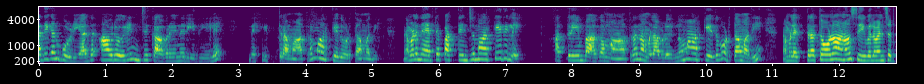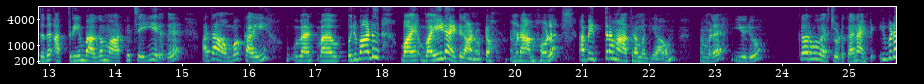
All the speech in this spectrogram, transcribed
അധികം കുഴിയാതെ ആ ഒരു ഒരു ഇഞ്ച് കവർ ചെയ്യുന്ന രീതിയിൽ ഇത്ര മാത്രം മാർക്ക് ചെയ്ത് കൊടുത്താൽ മതി. നമ്മൾ നേരത്തെ പത്തിഞ്ച് മാർക്ക് ചെയ്തില്ലേ? അത്രയും ഭാഗം മാത്രം നമ്മൾ അവിടെ നിന്ന് മാർക്ക് ചെയ്ത് കൊടുത്താൽ മതി. നമ്മൾ എത്രത്തോളമാണോ സീവ് അലവൻസ് എടുത്തത് അത്രയും ഭാഗം മാർക്ക് ചെയ്യരുത്. അതാവുമ്പോൾ കൈ ഒരുപാട് വൈഡായിട്ട് കാണും കേട്ടോ നമ്മുടെ ആം അപ്പോൾ ഇത്ര മാത്രം മതിയാവും നമ്മൾ ഈ ഒരു കർവ് വരച്ചു കൊടുക്കാനായിട്ട്. ഇവിടെ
